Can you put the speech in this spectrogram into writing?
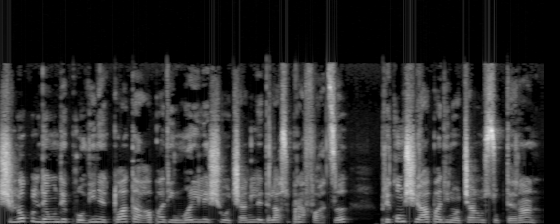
și locul de unde provine toată apa din mările și oceanele de la suprafață, precum și apa din oceanul subteran.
